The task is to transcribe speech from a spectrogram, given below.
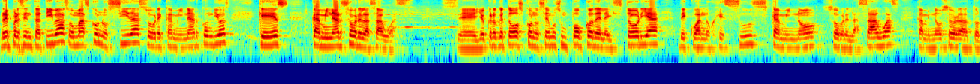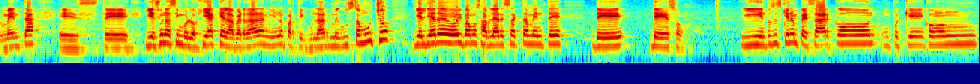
representativas o más conocidas sobre caminar con Dios, que es caminar sobre las aguas. yo creo que todos conocemos un poco de la historia de cuando Jesús caminó sobre las aguas, caminó sobre la tormenta, este, y es una simbología que la verdad a mí en lo particular me gusta mucho, y el día de hoy vamos a hablar exactamente de, de eso, y entonces quiero empezar con, un con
